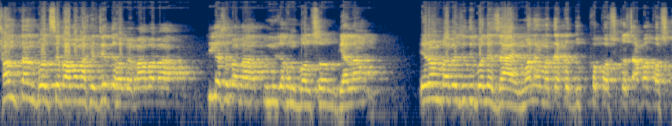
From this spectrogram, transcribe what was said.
সন্তান বলছে, বাবা মাকে যেতে হবে। মা, বাবা, ঠিক আছে, বাবা, তুমি যখন বলছো, গেলাম। এরম ভাবে যদি বলে যায়, মনের মধ্যে একটা দুঃখ, কষ্ট, চাপা, কষ্ট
